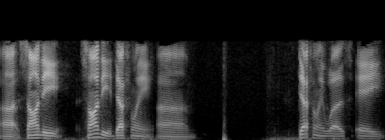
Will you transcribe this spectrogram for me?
Uh, Sandy Sandy definitely um, definitely was a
